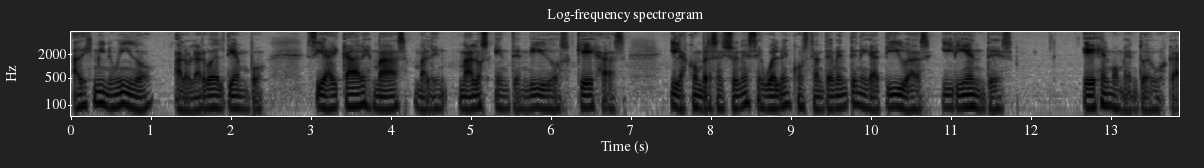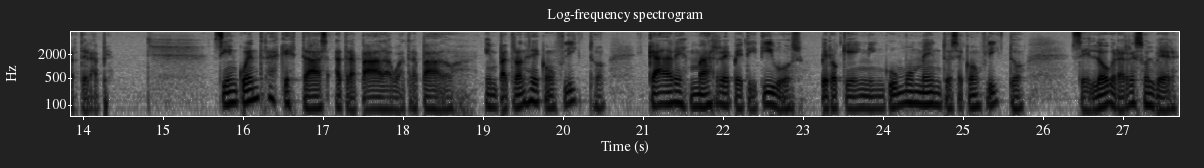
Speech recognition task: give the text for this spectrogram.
ha disminuido a lo largo del tiempo, si hay cada vez más malos entendidos, quejas, y las conversaciones se vuelven constantemente negativas, hirientes, es el momento de buscar terapia. Si encuentras que estás atrapada o atrapado en patrones de conflicto cada vez más repetitivos, pero que en ningún momento ese conflicto se logra resolver,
